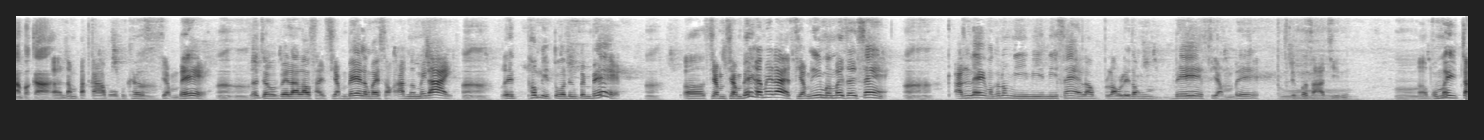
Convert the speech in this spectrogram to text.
นามปากกา เอ่อนำปากกาผมคืออ่าเสียมเบ้ อ่าอ่าแล้วจะเวลาเราใส่เสียมเบ้ลงไปสองอันมันไม่ได้ อ่าอ่าเลยเพิ่มอีกตัวหนึ่งเป็นเบ้อ่าเอ่อเสียมเสียมเบ้ก็ไม่ได้ เสียมนี้มันไม่ใช่แส้อ่าอ่า อันแรกมันก็ต้องมีมีมีแส้แล้วเราเลยต้องเบ้เสียมเบ้เป็นภาษาจีนอืมเอ่อผมไม่จ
